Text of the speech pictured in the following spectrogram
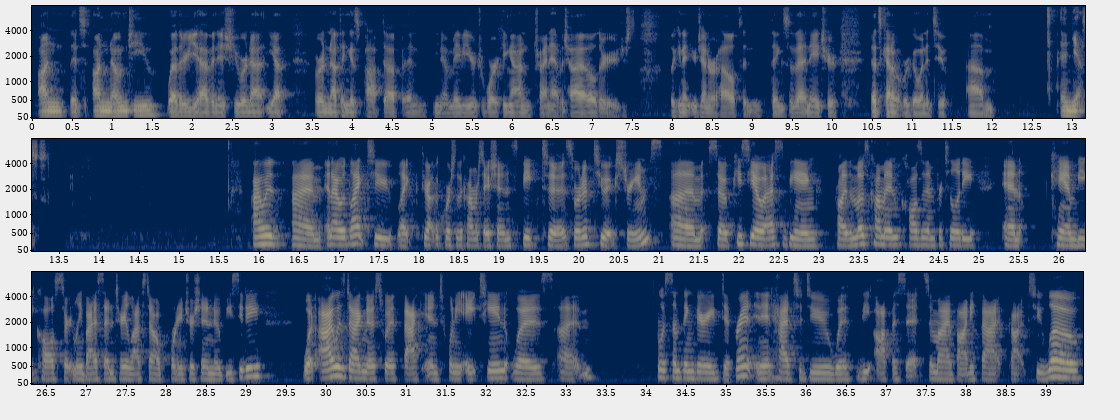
un, it's unknown to you whether you have an issue or not yet, or nothing has popped up and you know maybe you're working on trying to have a child or you're just looking at your general health and things of that nature that's kind of what we're going into. Um, and yes. I would um, and i would like to like throughout the course of the conversation speak to sort of two extremes. Um, so pcos being probably the most common cause of infertility and can be caused certainly by a sedentary lifestyle poor nutrition and obesity. What i was diagnosed with back in 2018 was um, was something very different and it had to do with the opposite. So my body fat got too low.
